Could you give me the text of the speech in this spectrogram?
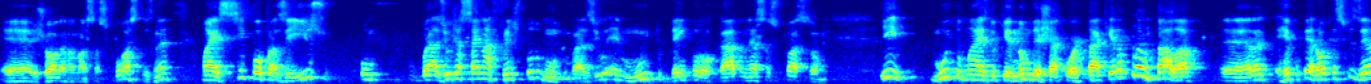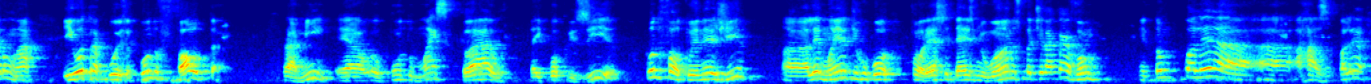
é, joga nas nossas costas, né? Mas se for fazer isso, o Brasil já sai na frente de todo mundo. O Brasil é muito bem colocado nessa situação. E muito mais do que não deixar cortar, que era plantar lá, era recuperar o que eles fizeram lá. E outra coisa, quando falta, para mim, é o ponto mais claro da hipocrisia, quando faltou energia, a Alemanha derrubou floresta de 10 mil anos para tirar carvão. Então, qual é a, a, a razão, qual é,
